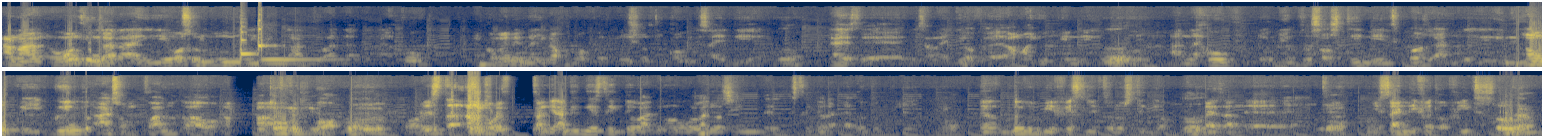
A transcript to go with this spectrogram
and I, one thing that I also need to add that I hope I commend the Nigeria Football Federation to come with this idea. Yeah. That is uh, it's an idea of uh, Ama European League Mm. and I hope they'll be able to sustain it because at the- in the long way, going to add some value to our, our football. Mm. For instance, for instance, the Agege stadium at the Ola just in the stadium that they're going to play, they're going to be facelift to the stadium, Mm. less than uh, Yeah. the side effect of it. So, Yeah.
